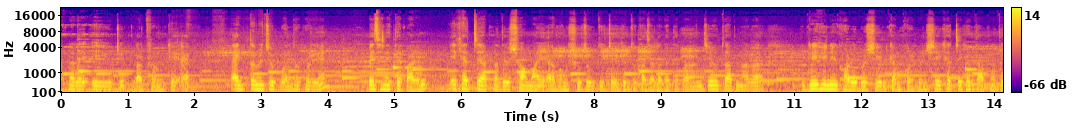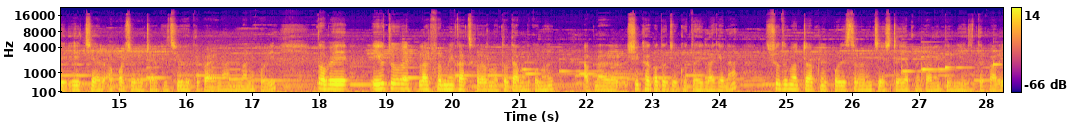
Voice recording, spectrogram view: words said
আপনারা এই ইউটিউব প্ল্যাটফর্মকে এক, একদমই চোখ বন্ধ করে বেছে নিতে পারেন। এক্ষেত্রে আপনাদের সময় এবং সুযোগ দুটোই কিন্তু কাজে লাগাতে পারেন। যেহেতু আপনারা গৃহিণী ঘরে বসে ইনকাম করবেন সেই ক্ষেত্রে কিন্তু আপনাদের এই চেয়ার অপরচুনিটি আর কিছুই হতে পারে না আমি মনে করি। তবে ইউটিউবের প্ল্যাটফর্মে কাজ করার মতো তেমন কোনো আপনার শিক্ষাগত যোগ্যতাই লাগে না। শুধুমাত্র আপনার পরিশ্রম এবং চেষ্টাই আপনাকে অনেক দূর নিয়ে যেতে পারে।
